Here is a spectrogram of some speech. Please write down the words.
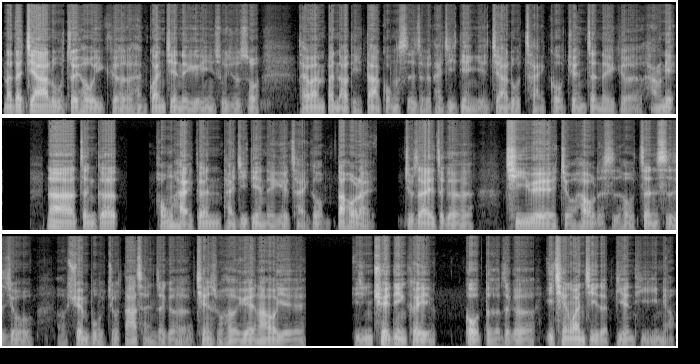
那再加入最后一个很关键的一个因素，就是说，台湾半导体大公司这个台积电也加入采购捐赠的一个行列。那整个红海跟台积电的一个采购，到后来就在这个七月九号的时候，正式就宣布就达成这个签署合约，然后也已经确定可以购得这个一千万剂的 BNT 疫苗。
